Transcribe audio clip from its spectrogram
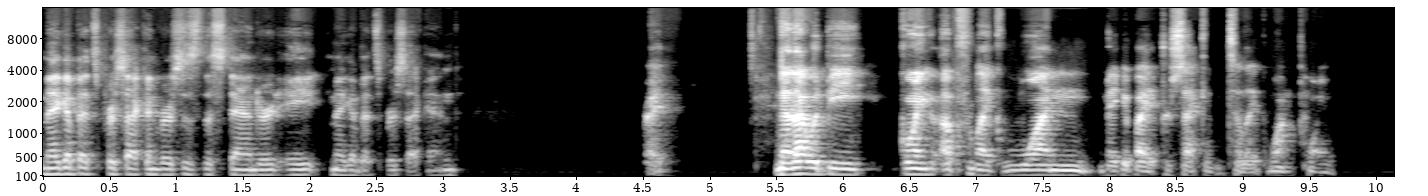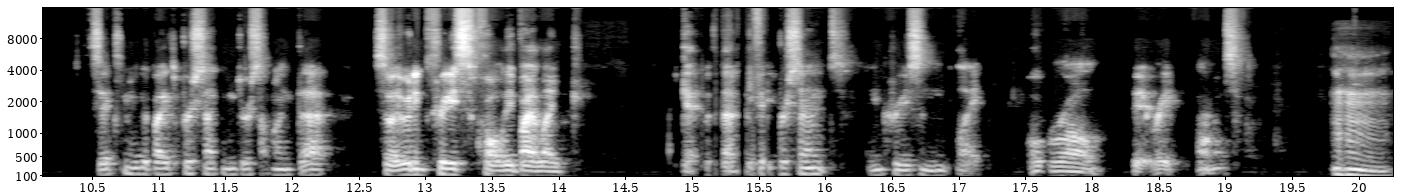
megabits per second versus the standard 8 megabits per second. Right. Now that would be going up from like one megabyte per second to like 1.6 megabytes per second or something like that. So it would increase quality by like get with that 50% increase in like overall bit rate performance. Mhm.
